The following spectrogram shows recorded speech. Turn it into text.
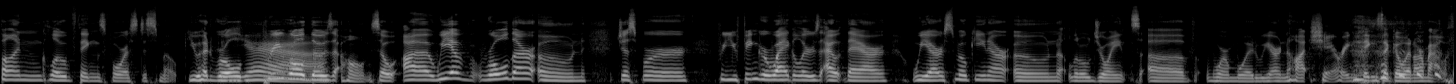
fun clove things for us to smoke. You had rolled pre-rolled those at home. So uh, we have rolled our own just for for you finger wagglers out there. We are smoking our own little joints of wormwood. We are not sharing things that go in our mouth.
